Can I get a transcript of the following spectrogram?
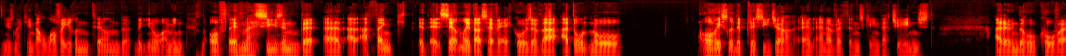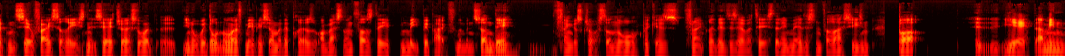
using a kind of Love Island term, but but you know what I mean, off them this season. But uh, I, I think it, it certainly does have echoes of that. I don't know. Obviously, the procedure and, and everything's kind of changed around the whole COVID and self isolation, etc. So, uh, you know, we don't know if maybe some of the players that were missing on Thursday might be back for them on Sunday. Fingers crossed or no, because frankly, they deserve a taste of their medicine for last season. But yeah, I mean,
